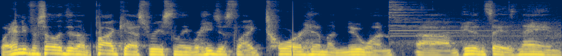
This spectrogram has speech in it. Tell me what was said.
Well, Andy Frisella did a podcast recently where he just like tore him a new one. Um, he didn't say his name,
